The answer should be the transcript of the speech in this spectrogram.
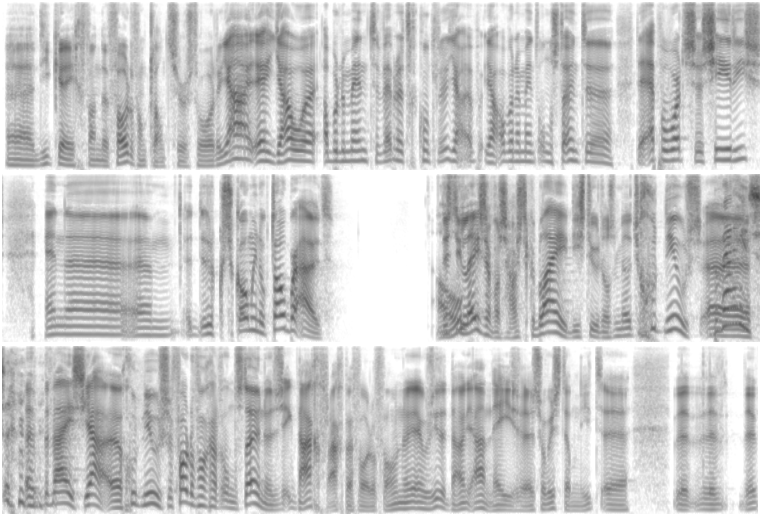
eh, die kreeg van de Vodafone klantenservice te horen, ja, jouw abonnement, we hebben het gecontroleerd, jouw, abonnement ondersteunt de Apple Watch series en eh, ehm, ze komen in oktober uit. Dus Oh. die lezer was hartstikke blij. Die stuurde ons een mailtje. Goed nieuws. Eh, Bewijs. eh, bewijs, ja, eh, goed nieuws. Vodafone gaat het ondersteunen. Dus ik nagevraagd bij Vodafone. hoe zit het nou? Ja, nee, zo is het helemaal niet. We, we, we-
